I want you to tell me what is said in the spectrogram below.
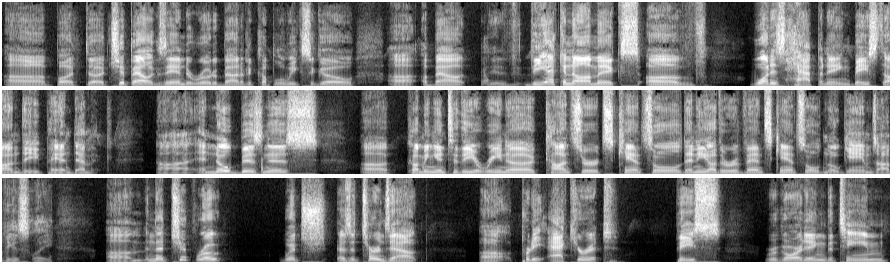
Uh, but uh, Chip Alexander wrote about it a couple of weeks ago uh, about the economics of what is happening based on the pandemic. Uh, and no business uh, coming into the arena, concerts canceled, any other events canceled, no games, obviously. Um, and that Chip wrote, which, as it turns out, uh, pretty accurate piece regarding the team.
